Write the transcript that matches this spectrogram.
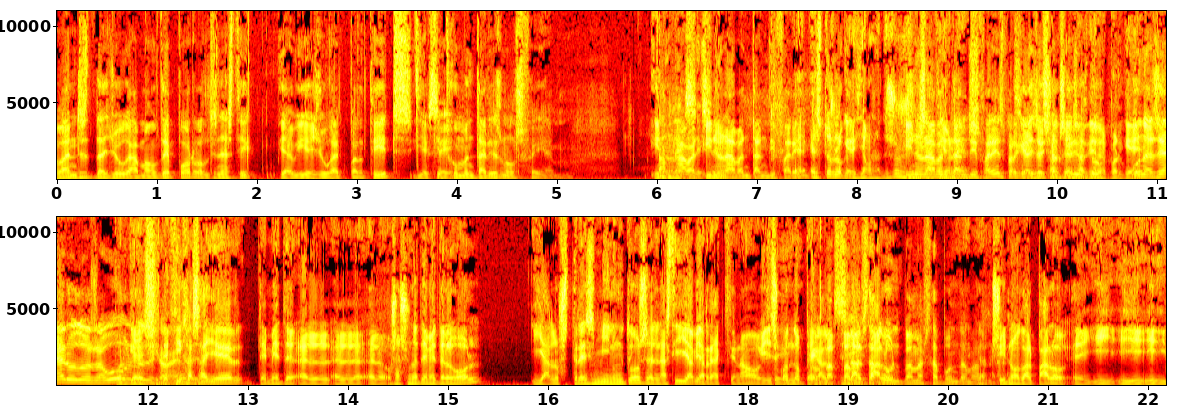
abans de jugar amb el Depor, el Gimnàstic ja havia jugat partits i aquests Sí. comentaris no els fèiem. I no, anaven, sí, I no sí. anaven tan diferents. Eh, Esto es lo que decíamos antes, son I no anaven tan diferents perquè Sí, son que dius sensaciones, tu, porque- 1 a 0, 2 a 1... Porque si te fijas eh? ayer, te mete el, el, el Osasuna te mete el gol y a los tres minutos el Nasti ya había reaccionado y es Sí. cuando pega Va- el, vam da el estar a palo. punt, vam estar a punt de marcar. Sí, no, da el palo. Eh, y, y, y,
